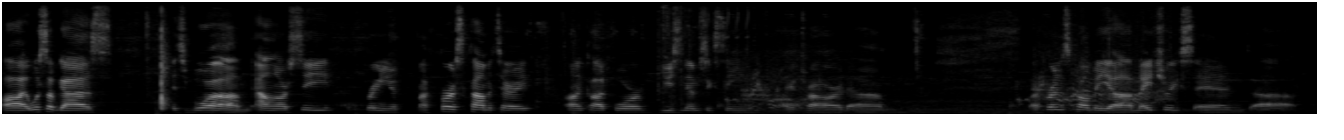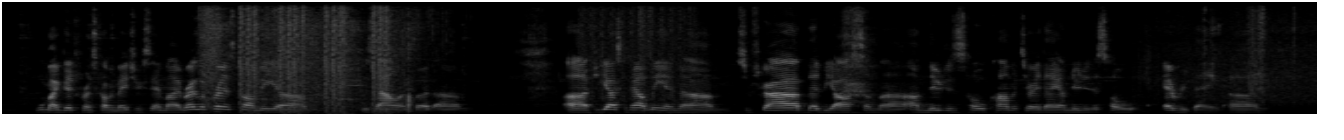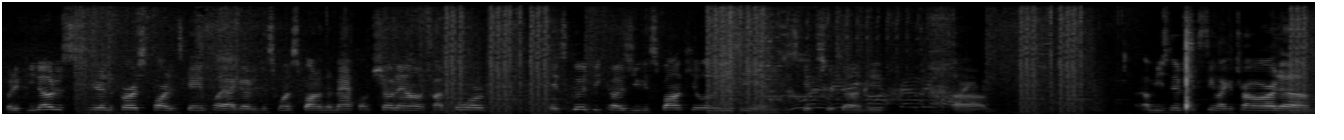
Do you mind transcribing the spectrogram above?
Alright, what's up guys? It's your boy um, Allen RC bringing you my first commentary on COD 4 using M16 like a tryhard. Um, my friends call me uh, Matrix and uh, well my good friends call me Matrix and my regular friends call me um, just Allen but um, uh, if you guys can help me and um, subscribe that'd be awesome. Uh, I'm new to this whole commentary thing. I'm new to this whole everything. Um, but if you notice here in the first part of this gameplay, I go to this one spot on the map on Showdown and COD 4. It's good because you can spawn kill it easy and you just get shit done, dude. Um, I'm using M16 like a tryhard. Um,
